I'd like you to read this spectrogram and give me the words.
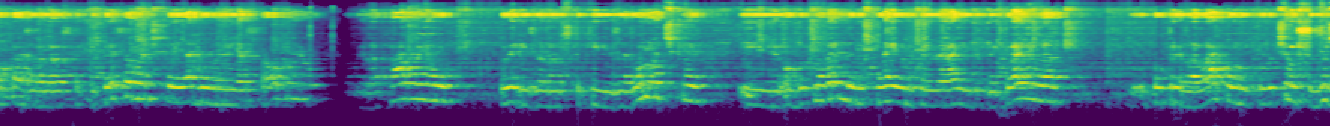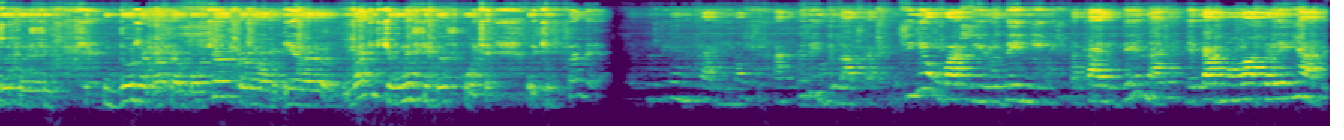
показували ось такі писаночки, я думаю, покрила лаком, і вийшло дуже красиво. Дуже красиво вийшло, скажу вам. І е, бачу, що вони всі блискучі. Кінцеві Софія Михайлівна, а скажіть, будь ласка, чи є у вашій родині така людина, яка б могла перейняти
